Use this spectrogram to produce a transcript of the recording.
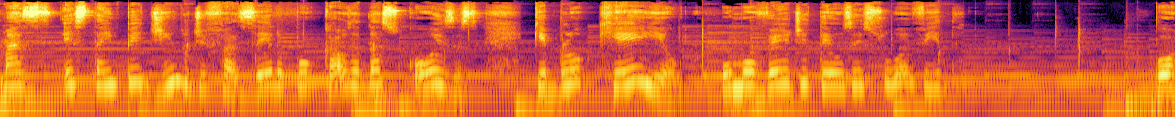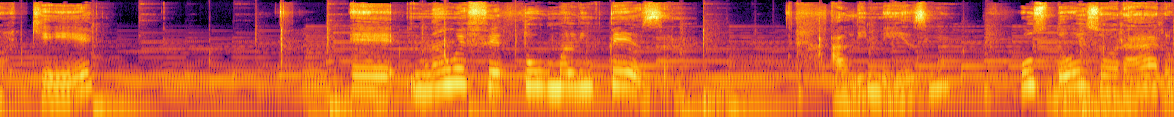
mas está impedindo de fazê-lo por causa das coisas que bloqueiam o mover de Deus em sua vida. Porque é, não efetua uma limpeza. Ali mesmo, os dois oraram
